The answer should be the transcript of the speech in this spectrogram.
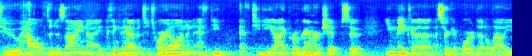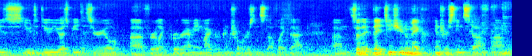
to how to design. I, I think they have a tutorial on an FD, FTDI programmer chip, so you make a, a circuit board that allows you to do USB to serial uh, for like programming microcontrollers and stuff like that. Um, so they, they teach you to make interesting stuff, um,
